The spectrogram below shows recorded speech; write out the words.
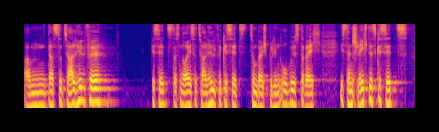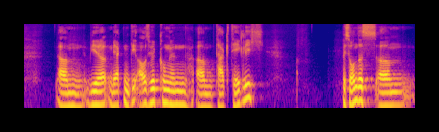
ähm, das Sozialhilfegesetz, das neue Sozialhilfegesetz zum Beispiel in Oberösterreich ist ein schlechtes Gesetz. Ähm, wir merken die Auswirkungen ähm, tagtäglich. Besonders ähm,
